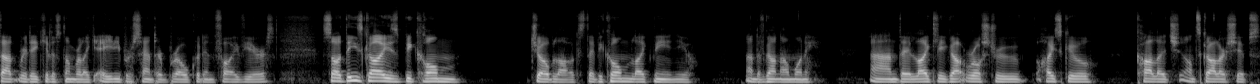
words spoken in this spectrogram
that ridiculous number, like eighty percent, are broke within five years. So these guys become Joe blogs. They become like me and you, and they've got no money, and they likely got rushed through high school, college on scholarships,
